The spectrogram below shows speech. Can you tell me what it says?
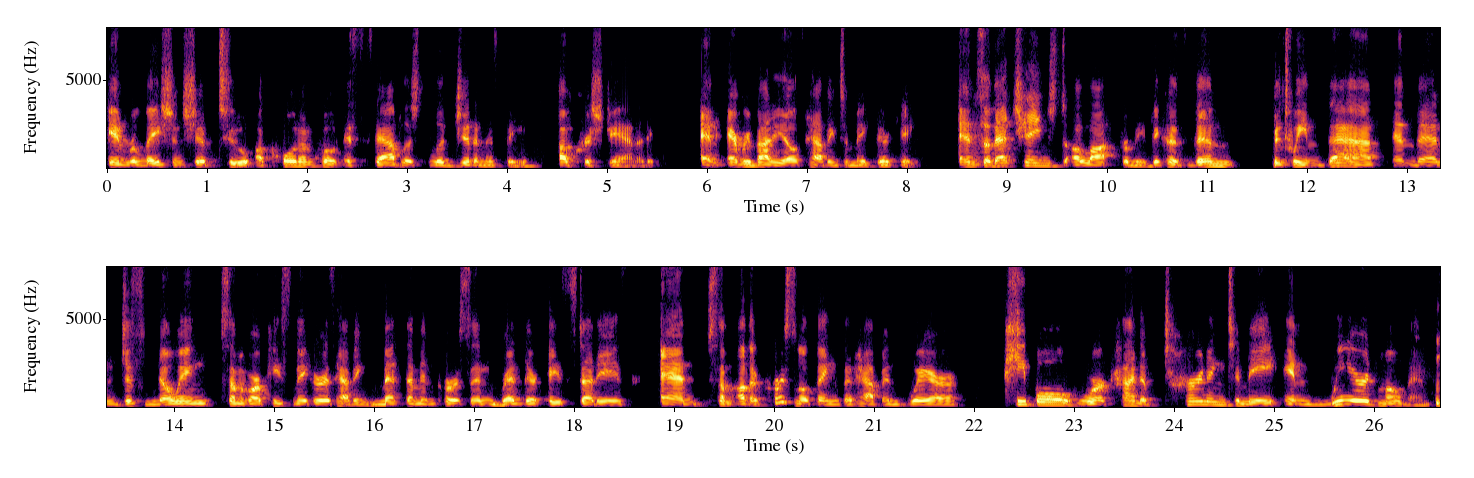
in relationship to a quote unquote established legitimacy of Christianity and everybody else having to make their case. And so that changed a lot for me because then between that and then just knowing some of our peacemakers, having met them in person, read their case studies, and some other personal things that happened where people were kind of turning to me in weird moments.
